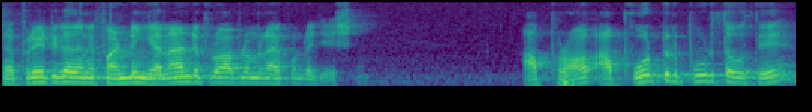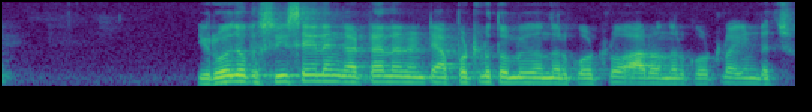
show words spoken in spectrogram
సెపరేట్గా దాని ఫండింగ్ ఎలాంటి ప్రాబ్లం లేకుండా చేసినాం. ఆ ప్రా ఆ పోర్టులు పూర్తవుతే ఈరోజు ఒక శ్రీశైలం కట్టాలని అంటే అప్పట్లో తొమ్మిది వందల కోట్లు ఆరు వందల కోట్లు అయి ఉండొచ్చు.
